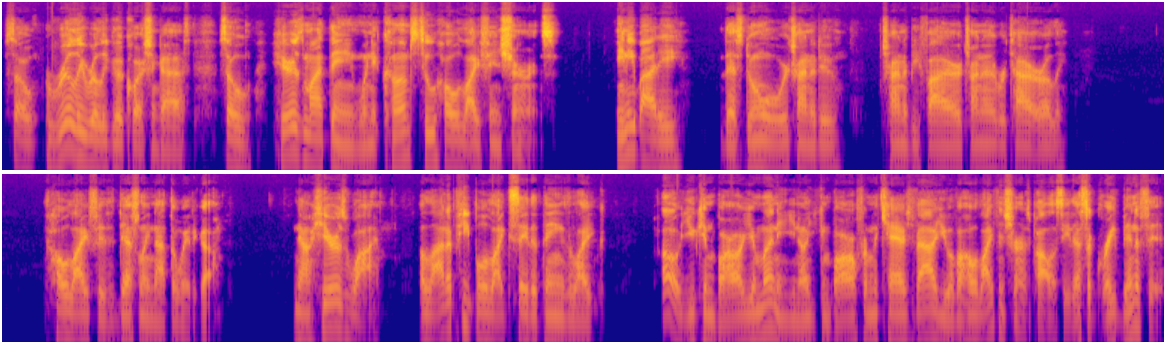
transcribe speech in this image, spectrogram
So, really, really good question, guys. So, here's my thing when it comes to whole life insurance, anybody that's doing what we're trying to do, trying to be fired, trying to retire early, whole life is definitely not the way to go. Now, here's why. A lot of people like say the things like, oh, you can borrow your money. You know, you can borrow from the cash value of a whole life insurance policy. That's a great benefit.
